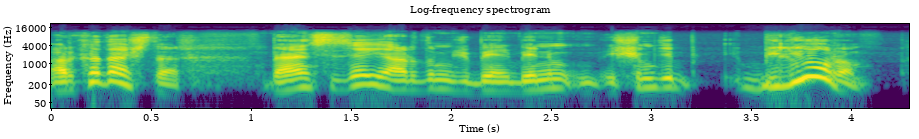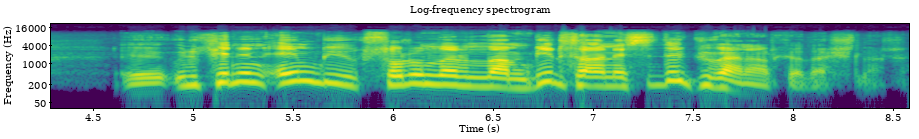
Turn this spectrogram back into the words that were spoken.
Arkadaşlar ben size yardımcı ben- benim şimdi biliyorum e, ülkenin en büyük sorunlarından bir tanesi de güven arkadaşlar.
